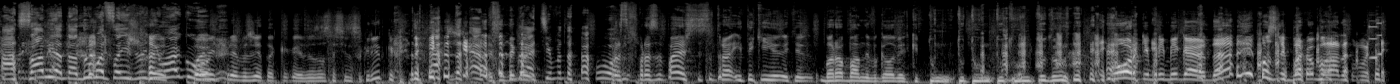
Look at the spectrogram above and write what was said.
А сам я додуматься еще не могу. Память прям же это какая-то из Assassin's Creed какая-то. Да, типа того. Прос- Просыпаешься с утра, и такие эти барабаны в голове, такие тун ту тун ту тун ту тун И орки прибегают, да? После барабанов, блядь.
